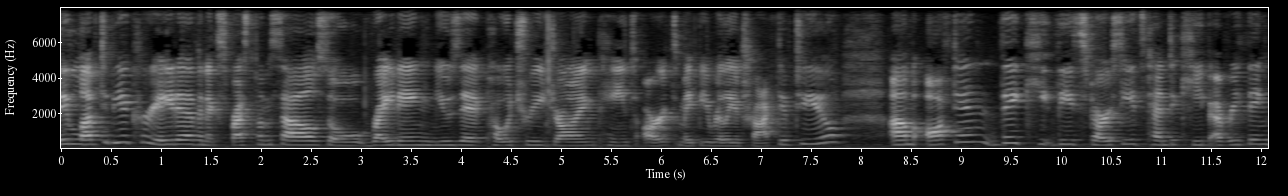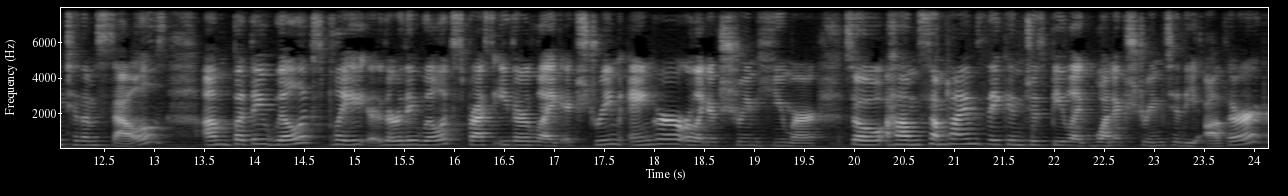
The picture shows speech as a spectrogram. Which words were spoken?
They love to be a creative and express themselves, so writing, music, poetry, drawing, paint, arts might be really attractive to you. Um, often they keep these star seeds tend to keep everything to themselves, um, but they will explain or they will express either like extreme anger or like extreme humor. So um, sometimes they can just be like one extreme to the other,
